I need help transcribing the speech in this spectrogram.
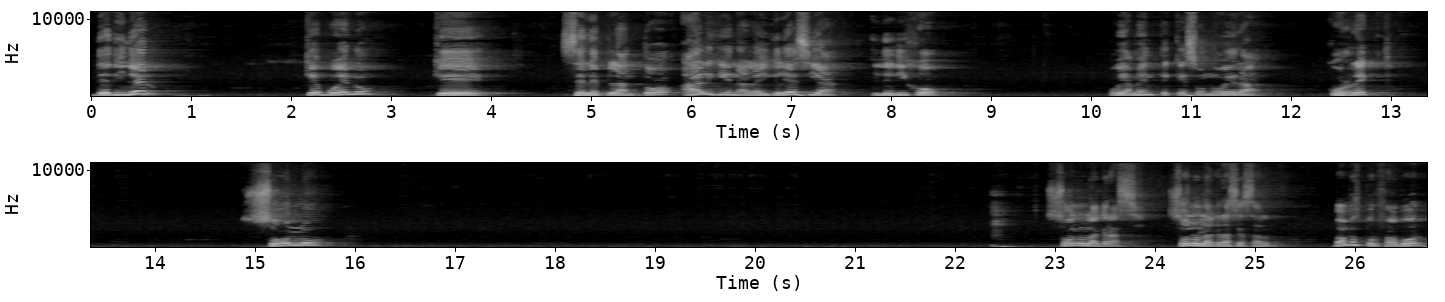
de dinero. Qué bueno que se le plantó alguien a la iglesia y le dijo, obviamente que eso no era correcto. Solo Solo la gracia, solo la gracia salva. Vamos por favor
